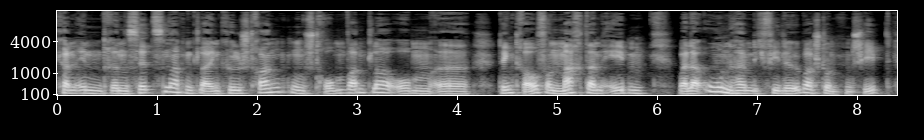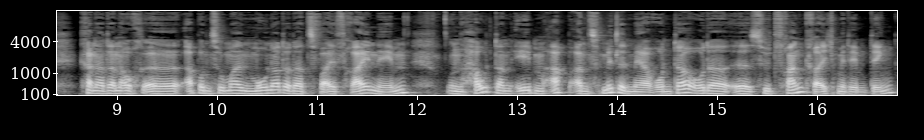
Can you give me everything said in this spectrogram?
kann innen drin sitzen, hat einen kleinen Kühlschrank, einen Stromwandler oben äh, Ding drauf und macht dann eben, weil er unheimlich viele Überstunden schiebt, kann er dann auch äh, ab und zu mal einen Monat oder zwei frei nehmen und haut dann eben ab ans Mittelmeer runter oder äh, Südfrankreich mit dem Ding,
